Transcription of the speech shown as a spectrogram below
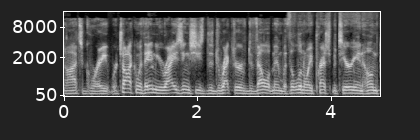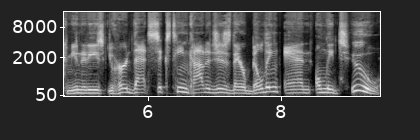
Oh, that's great. We're talking with Amy Rising. She's the director of development with Illinois Presbyterian Home Communities. You heard that 16 cottages they're building, and only two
